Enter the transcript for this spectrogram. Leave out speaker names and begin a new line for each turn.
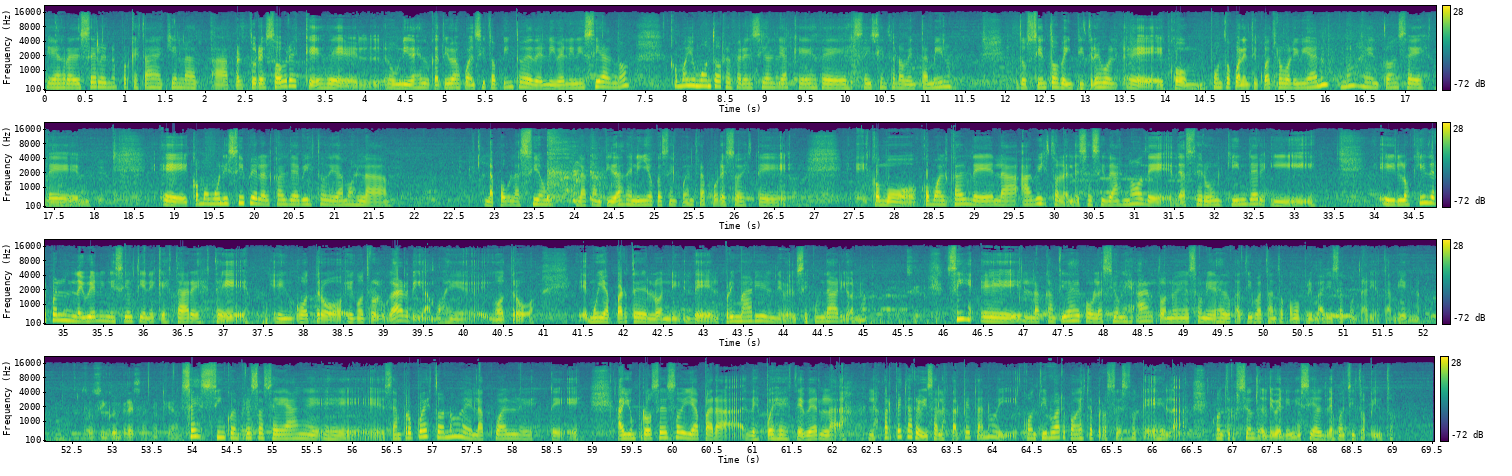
Eh, agradecerle ¿no? porque están aquí en la apertura de sobre, que es de la unidad educativa Juancito Pinto, desde el nivel inicial, ¿no? Como hay un monto referencial ya que es de 690 mil 223 eh, con punto 44 bolivianos, ¿no? Entonces, este, eh, como municipio el alcalde ha visto, digamos, la, la población, la cantidad de niños que se encuentra, por eso este como, como alcalde él ha, visto la necesidad ¿no? de, hacer un kinder y, y los kinder pues el nivel inicial tiene que estar este en otro en otro lugar digamos en, otro eh, muy aparte de lo, del primario y el nivel secundario no sí eh, la cantidad de población es alto no en esa unidad educativa tanto como primaria y secundaria también no
son cinco empresas, ¿no?
Sí, cinco empresas se han, eh, eh, se han propuesto, ¿no? En la cual este, hay un proceso ya para después este, ver la, las carpetas, revisar las carpetas, ¿no? Y continuar con este proceso que es la construcción del nivel inicial de Juancito Pinto.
